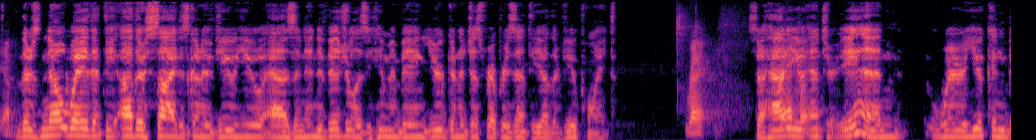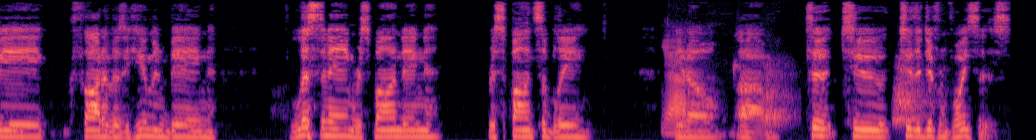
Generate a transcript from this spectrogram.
yep. there's no way that the other side is going to view you as an individual, as a human being. You're going to just represent the other viewpoint. Right. So how do you enter in where you can be thought of as a human being, listening, responding responsibly, yeah. you know, um, to to to the different voices.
